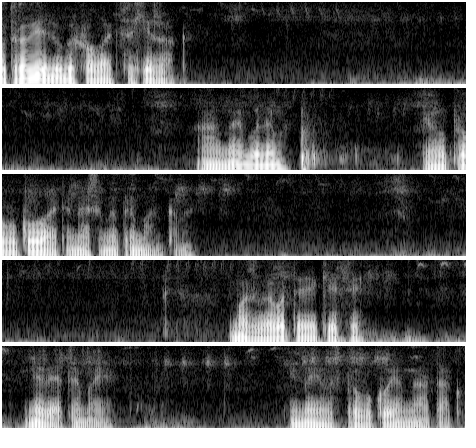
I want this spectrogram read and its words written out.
У траві любить ховатися хижак. А ми будемо його провокувати нашими приманками. Можливо, те якесь і не витримає. І ми його спровокуємо на атаку.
